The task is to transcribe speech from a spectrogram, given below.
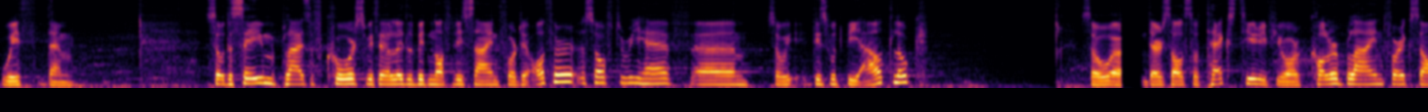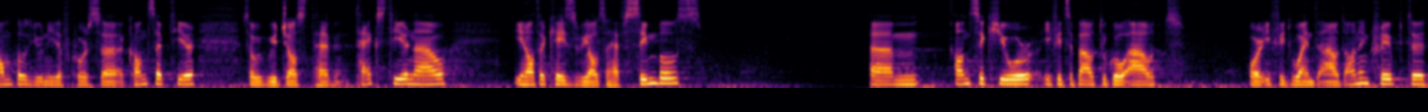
with them. So the same applies, of course, with a little bit not design for the other software we have. Um, so this would be Outlook. So uh, there's also text here. If you are colorblind, for example, you need, of course, a concept here. So we just have text here now. In other cases, we also have symbols. Um, unsecure, if it's about to go out or if it went out unencrypted,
